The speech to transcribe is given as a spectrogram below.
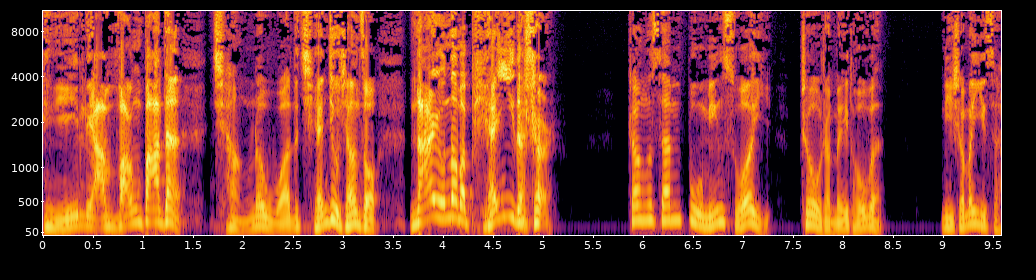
你俩王八蛋，抢了我的钱就想走，哪有那么便宜的事儿？”张三不明所以，皱着眉头问：“你什么意思？”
